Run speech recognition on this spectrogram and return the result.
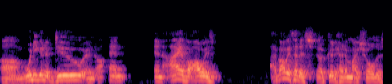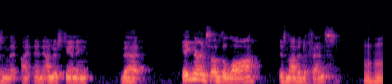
Um, what are you going to do? And and and I have always, I've always had a, a good head on my shoulders and and understanding that ignorance of the law is not a defense. Mm-hmm.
